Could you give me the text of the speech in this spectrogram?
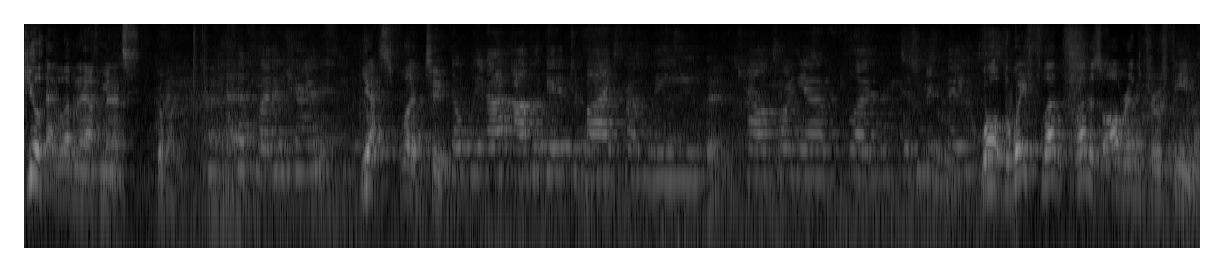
Gil had 11 and a half minutes. Go ahead. The flood insurance, Yes, flood too. so we're not obligated to buy from the California flood district thing? Well, the way flood, flood is all written through FEMA.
